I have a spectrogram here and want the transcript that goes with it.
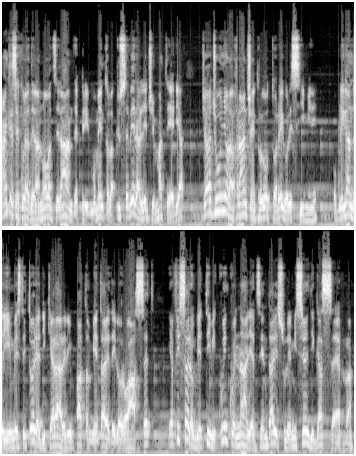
Anche se quella della Nuova Zelanda è per il momento la più severa legge in materia, già a giugno la Francia ha introdotto regole simili, obbligando gli investitori a dichiarare l'impatto ambientale dei loro asset e a fissare obiettivi quinquennali aziendali sulle emissioni di gas serra.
